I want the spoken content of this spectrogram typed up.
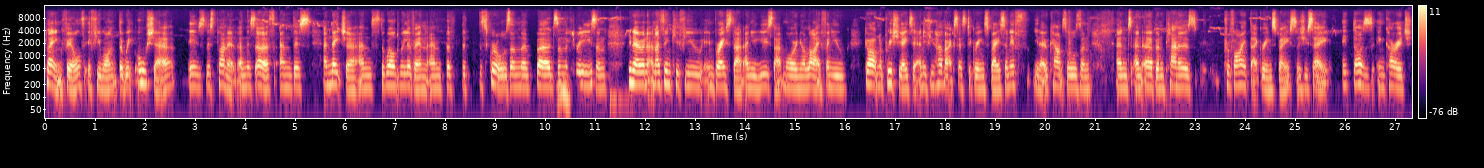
playing field, if you want, that we all share is this planet and this earth and this and nature and the world we live in and the the, the squirrels and the birds and mm. the trees and you know and, and i think if you embrace that and you use that more in your life and you go out and appreciate it and if you have access to green space and if you know councils and and and urban planners provide that green space as you say it does encourage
